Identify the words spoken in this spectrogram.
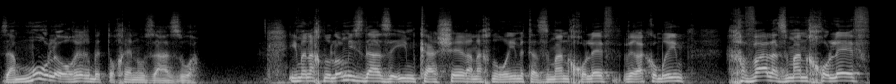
זה אמור לעורר בתוכנו זעזוע. אם אנחנו לא מזדעזעים כאשר אנחנו רואים את הזמן חולף ורק אומרים, חבל, הזמן חולף,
